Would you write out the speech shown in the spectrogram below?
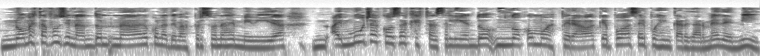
no me está funcionando nada con las demás personas en mi vida. Hay muchas cosas que están saliendo no como esperaba. ¿Qué puedo hacer? Pues encargarme de mí.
